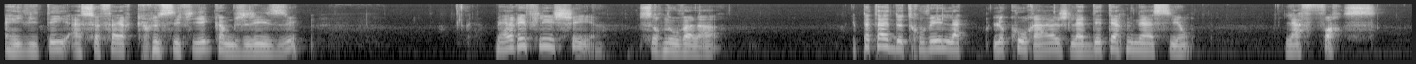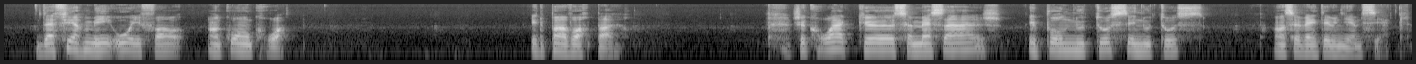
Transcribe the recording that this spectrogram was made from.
invités à se faire crucifier comme Jésus, mais à réfléchir sur nos valeurs et peut-être de trouver le courage, la détermination, la force d'affirmer haut et fort en quoi on croit et de ne pas avoir peur. Je crois que ce message est pour nous tous et nous tous en ce 21e siècle.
